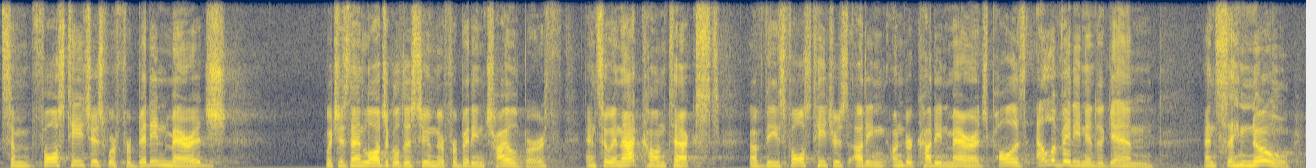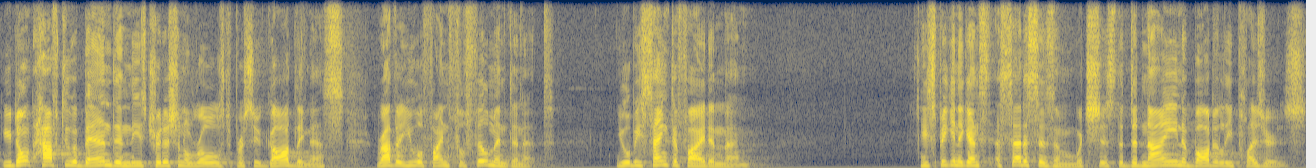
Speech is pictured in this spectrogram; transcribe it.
some false teachers were forbidding marriage, which is then logical to assume they're forbidding childbirth. And so, in that context of these false teachers undercutting marriage, Paul is elevating it again and saying, No, you don't have to abandon these traditional roles to pursue godliness. Rather, you will find fulfillment in it. You will be sanctified in them. He's speaking against asceticism, which is the denying of bodily pleasures,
